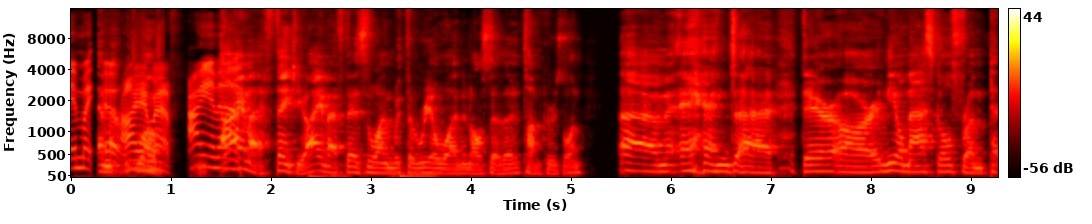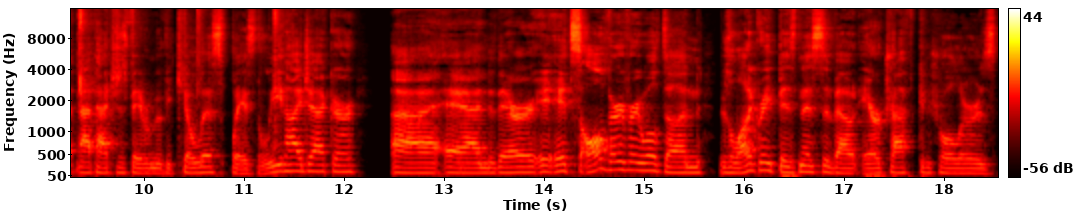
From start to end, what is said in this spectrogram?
Am I? M- oh, well, IMF. IMF. IMF. Thank you. IMF. That's the one with the real one and also the Tom Cruise one. Um, and uh, there are Neil Maskell from P- Matt Patch's favorite movie, Kill List, plays the lead hijacker. Uh, and there, it's all very, very well done. There's a lot of great business about air traffic controllers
